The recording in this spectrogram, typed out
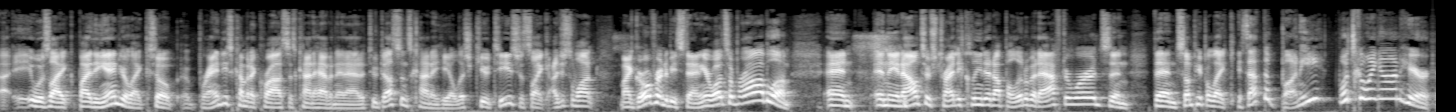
uh, it was like by the end you're like, so uh, Brandi's coming across as kind of having an attitude. Dustin's kind of heelish. QT's just like, I just want my girlfriend to be standing here. What's the problem? And and the announcers tried to clean it up a little bit afterwards. And then some people like, is that the bunny? What's going on here?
